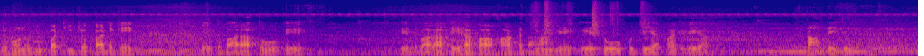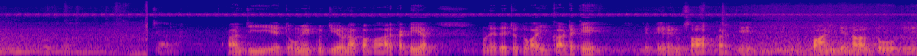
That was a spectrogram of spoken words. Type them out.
ਤੇ ਹੁਣ ਉਹਨੂੰ ਭੱਠੀ ਚੋਂ ਕੱਢ ਕੇ ਤੇ ਦੁਬਾਰਾ ਧੋ ਕੇ ਤੇ ਦੁਬਾਰਾ ਫੇਰ ਆਪਾਂ ਅੱਗ ਦਵਾਂਗੇ। ਇਹ ਦੋ ਕੁੱਜੇ ਆਪਾਂ ਜਿਹੜੇ ਆ ਤਾਂਬੇ ਦੇ। ਹਾਂਜੀ, ਇਹ ਦੋਵੇਂ ਕੁੱਜੇ ਹੁਣ ਆਪਾਂ ਬਾਹਰ ਕੱਢੇ ਆ। ਹੁਣ ਇਹਦੇ ਚ ਦਵਾਈ ਕੱਢ ਕੇ ਤੇ ਫਿਰ ਇਹਨੂੰ ਸਾਫ਼ ਕਰਕੇ ਪਾਣੀ ਦੇ ਨਾਲ ਧੋ ਕੇ,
